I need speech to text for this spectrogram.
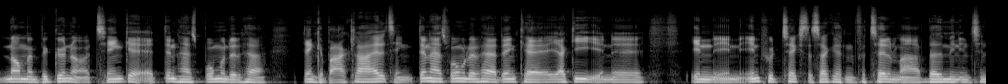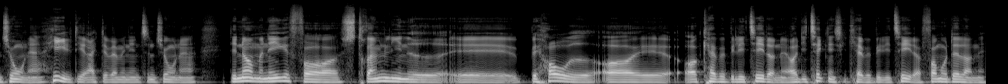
når man begynder at tænke, at den her sprogmodel her, den kan bare klare alting. Den her sprogmodel her, den kan jeg give en, øh, en, en input-tekst, og så kan den fortælle mig, hvad min intention er. Helt direkte, hvad min intention er. Det er, når man ikke får strømlignet øh, behovet og, øh, og kapabiliteterne, og de tekniske kapabiliteter for modellerne,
